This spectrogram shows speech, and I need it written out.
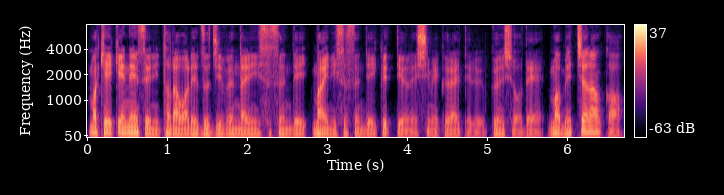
まあ経験年数にとらわれず自分なりに進んで、前に進んでいくっていうので締めくられてる文章で、まあめっちゃなんか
